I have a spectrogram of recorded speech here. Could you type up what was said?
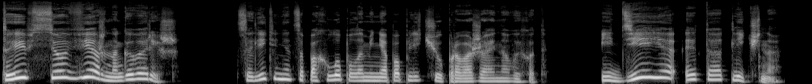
«Ты все верно говоришь». Целительница похлопала меня по плечу, провожая на выход. «Идея — это отлично.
